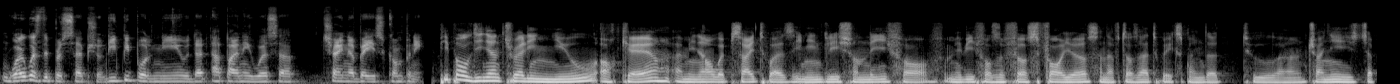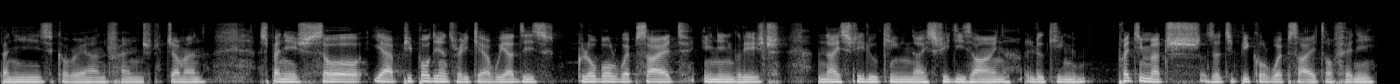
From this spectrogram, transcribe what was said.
What was the perception? Did people knew that App Annie was a China-based company? People didn't really knew or care. I mean, our website was in English only for maybe for the first four years, and after that we expanded to uh, Chinese, Japanese, Korean, French, German, Spanish. So yeah, people didn't really care. We had this global website in English, nicely looking, nicely designed, looking pretty much the typical website of any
